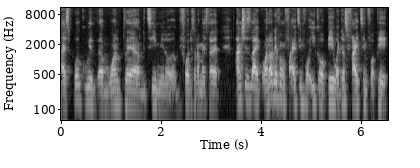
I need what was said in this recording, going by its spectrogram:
I spoke with um, one player on the team, you know, before the tournament started, and she's like, we're not even fighting for equal pay, we're just fighting for pay.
